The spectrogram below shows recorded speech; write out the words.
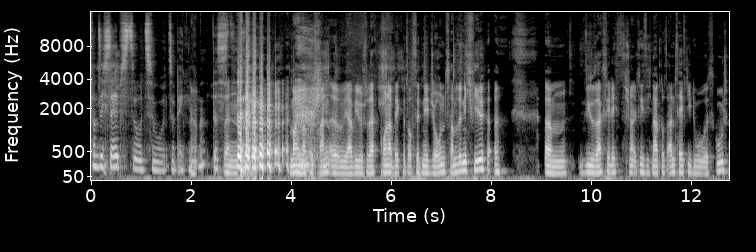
von sich selbst so zu, zu denken. Ja. Ne? Das Dann äh, mach ich mal kurz ran. Äh, ja, wie du schon sagst, Cornerback bis auf Sidney Jones haben sie nicht viel. Äh, Ähm, wie du sagst, Felix, schließlich nahtlos an, Safety Duo ist gut.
